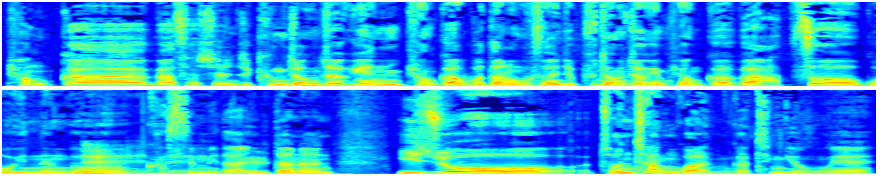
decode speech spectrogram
평가가 사실 이제 긍정적인 평가보다는 우선 이제 부정적인 평가가 앞서고 있는 것 네, 같습니다. 네. 일단은 이주호 전 장관 같은 경우에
